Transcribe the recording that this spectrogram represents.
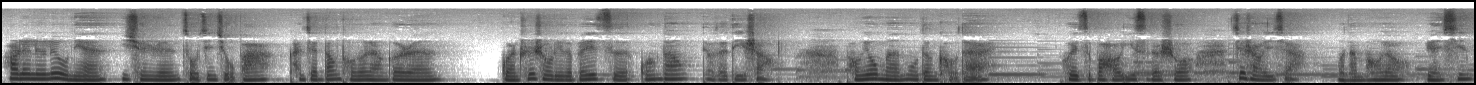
二零零六年，一群人走进酒吧，看见当头的两个人，管春手里的杯子咣当掉在地上，朋友们目瞪口呆。惠子不好意思地说：“介绍一下，我男朋友袁心。”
